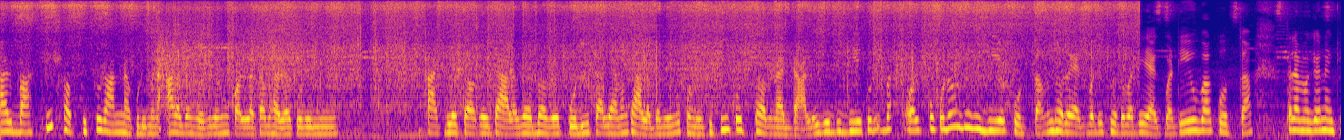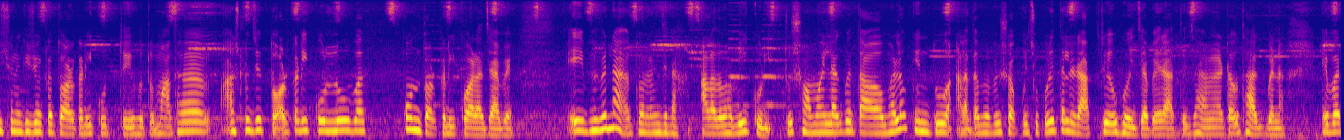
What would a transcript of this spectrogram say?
আর বাকি সব কিছু রান্না করি মানে আলাদাভাবে যেমন কল্লাটা ভাজা করে নিই কাটলে তরকারিটা আলাদাভাবে করি, তাহলে আমাকে আলাদাভাবে কোনো কিছুই করতে হবে না। ডালে যদি দিয়ে করি, বা অল্প করেও যদি দিয়ে করতাম, ধরো একবারে ছোটো বাটি এক বাটিও বা করতাম, তাহলে আমাকে না কিছু না কিছু একটা তরকারি করতেই হতো। মাথা আসলো যে তরকারি করলেও বা কোন তরকারি করা যাবে? এই ভেবে না আমি যে না আলাদাভাবেই করি। একটু সময় লাগবে তাও ভালো, কিন্তু আলাদাভাবে সব কিছু করি, তাহলে রাত্রেও হয়ে যাবে, রাতে ঝামেলাটাও থাকবে না। এবার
